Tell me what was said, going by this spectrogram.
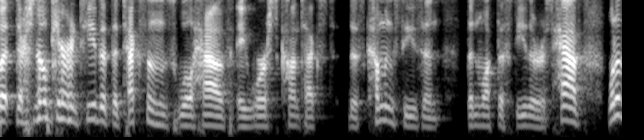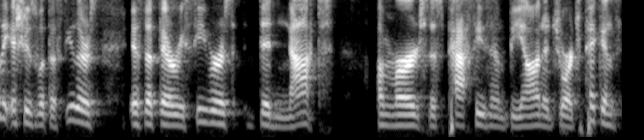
but there's no guarantee that the Texans will have a worse context this coming season than what the Steelers have. One of the issues with the Steelers is that their receivers did not emerge this past season beyond a George Pickens.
